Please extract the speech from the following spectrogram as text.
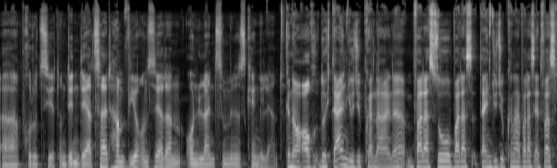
äh, produziert. Und in der Zeit haben wir uns ja dann online zumindest kennengelernt. Genau, auch durch deinen YouTube-Kanal, ne? War das so, war das dein YouTube-Kanal, war das etwas,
